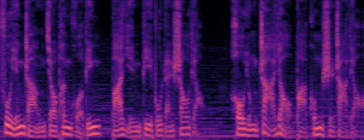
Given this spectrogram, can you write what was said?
副营长叫喷火兵把隐蔽部燃烧掉，后用炸药把工事炸掉。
